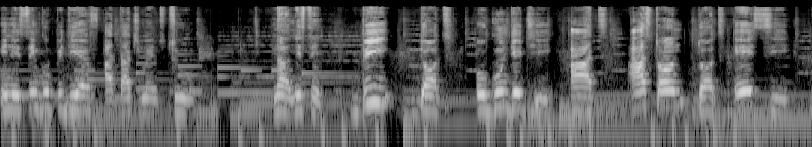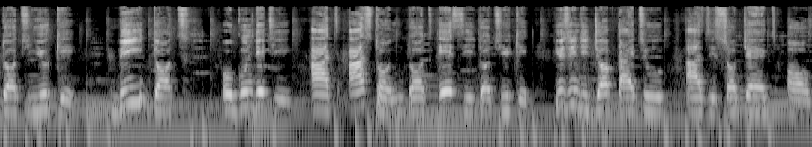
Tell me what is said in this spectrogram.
in a single pdf attachment to. Now listen. B ogundeji at aston dot ac dot uk b dot ogundeji at aston.ac.uk using the job title as the subject of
